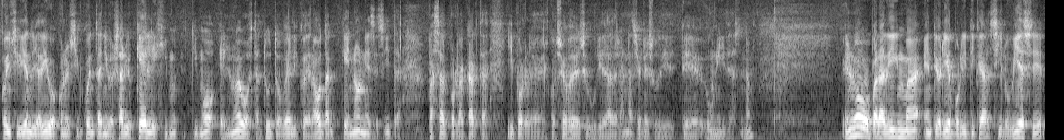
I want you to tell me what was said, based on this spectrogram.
coincidiendo, ya digo, con el 50 aniversario que legitimó el nuevo estatuto bélico de la OTAN, que no necesita pasar por la Carta y por el Consejo de Seguridad de las Naciones eh, Unidas. El nuevo paradigma en teoría política, si lo hubiese,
